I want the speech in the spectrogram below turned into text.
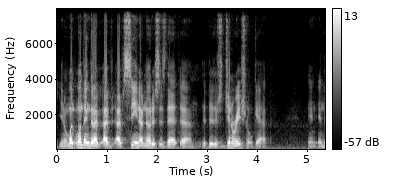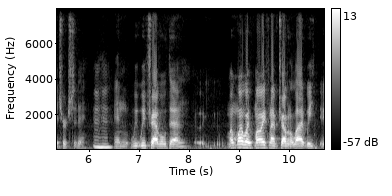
you know, one, one thing that I've, I've, I've seen, I've noticed is that um, th- there's a generational gap in, in the church today. And we, we've traveled. Um, my, my wife, my wife and I have traveled a lot. We uh,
